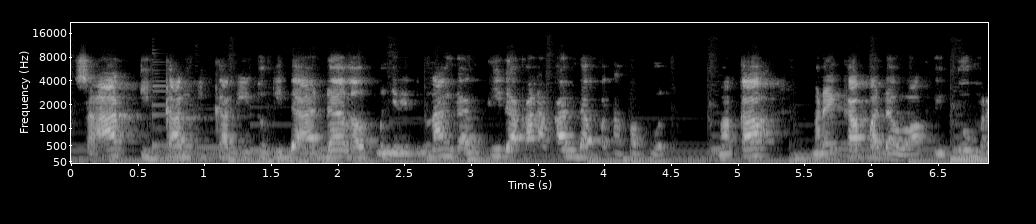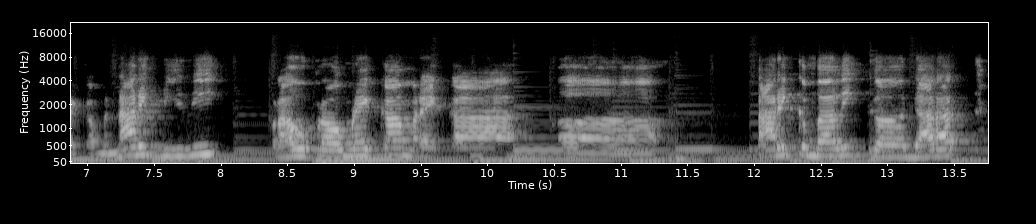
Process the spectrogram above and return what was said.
Saat ikan-ikan itu tidak ada, laut menjadi tenang dan tidak akan akan dapat apa pun. Maka mereka pada waktu itu mereka menarik diri perahu-perahu mereka, mereka uh, tarik kembali ke darat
